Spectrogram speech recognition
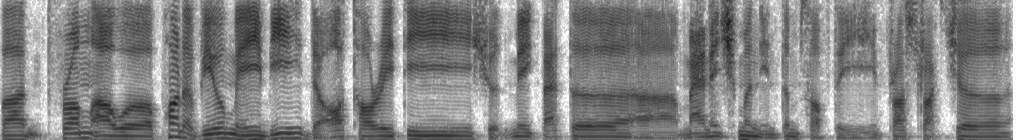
But from our point of view, maybe the authority should make better uh, management in terms of the infrastructure,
